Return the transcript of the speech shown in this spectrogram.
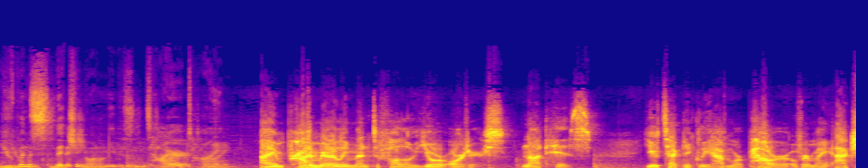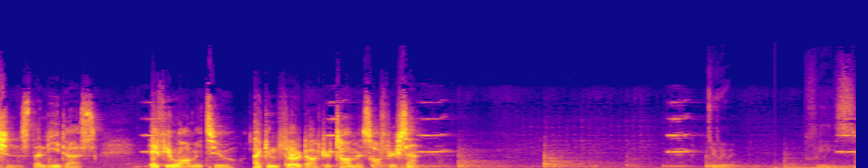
You've been snitching on me this entire time. I am primarily meant to follow your orders, not his. You technically have more power over my actions than he does. If you want me to, I can throw Dr. Thomas off your scent. Do it. Please.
